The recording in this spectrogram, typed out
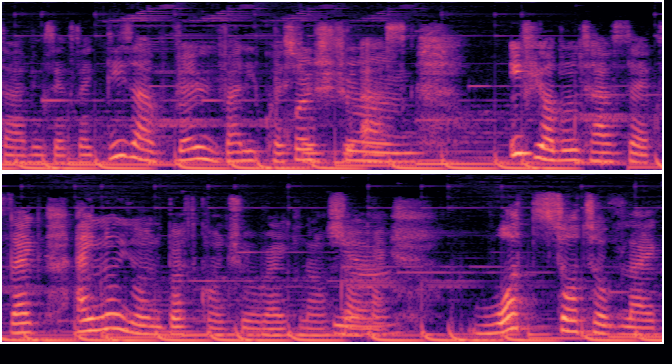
to having sex. Like these are very valid questions to ask if you are going to have sex like i know you're on birth control right now so am I. What sort of like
